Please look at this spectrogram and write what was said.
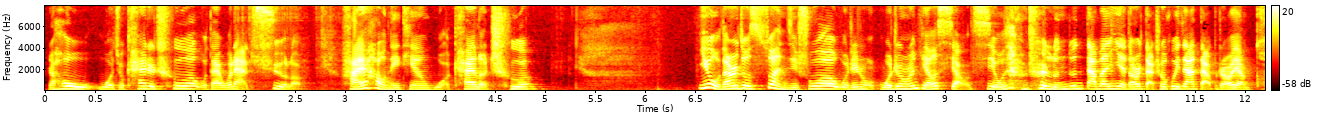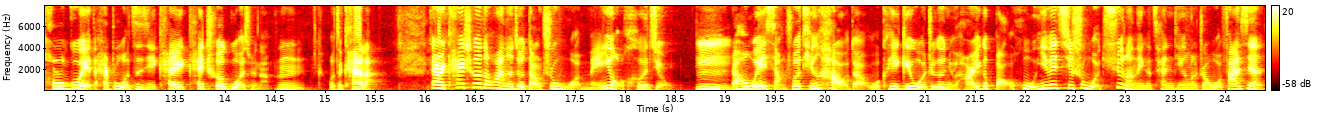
然后我就开着车，我带我俩去了。还好那天我开了车。因为我当时就算计，说我这种我这种人比较小气，我想说伦敦大半夜，到时候打车回家打不着也，抠贵的，还不如我自己开开车过去呢。嗯，我就开了，但是开车的话呢，就导致我没有喝酒。嗯，然后我也想说挺好的，我可以给我这个女孩一个保护，因为其实我去了那个餐厅了之后，我发现，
